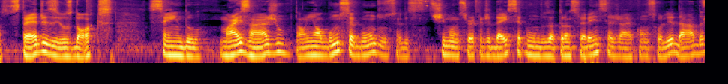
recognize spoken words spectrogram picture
os TEDs e os DOCs, sendo mais ágil, então em alguns segundos, eles estimam cerca de 10 segundos a transferência já é consolidada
